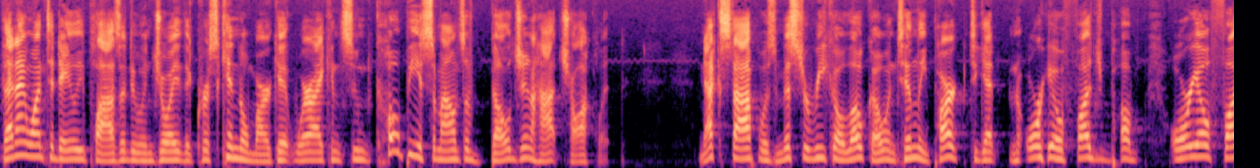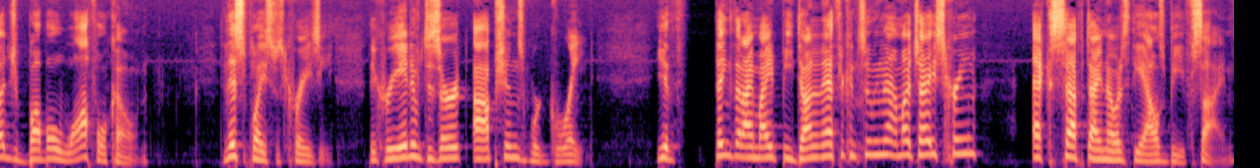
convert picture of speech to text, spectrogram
Then I went to Daley Plaza to enjoy the Christkindlmarket where I consumed copious amounts of Belgian hot chocolate. Next stop was Mr. Rico Loco in Tinley Park to get an Oreo fudge bub- Oreo fudge bubble waffle cone. This place was crazy. The creative dessert options were great. You'd think that I might be done after consuming that much ice cream, except I noticed the Al's beef sign.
